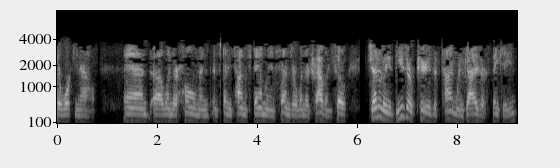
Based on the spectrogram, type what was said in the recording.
they're working out and uh, when they're home and, and spending time with family and friends or when they're traveling. So generally these are periods of time when guys are thinking,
